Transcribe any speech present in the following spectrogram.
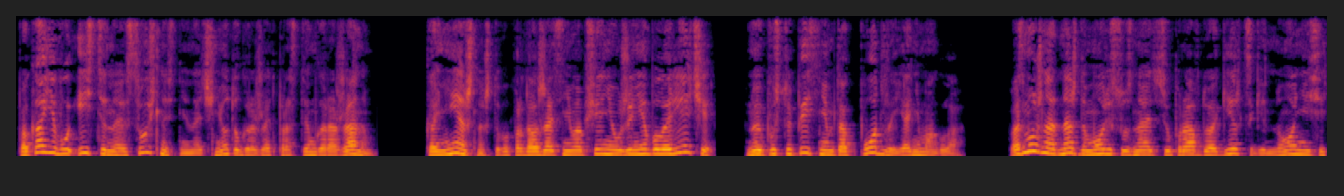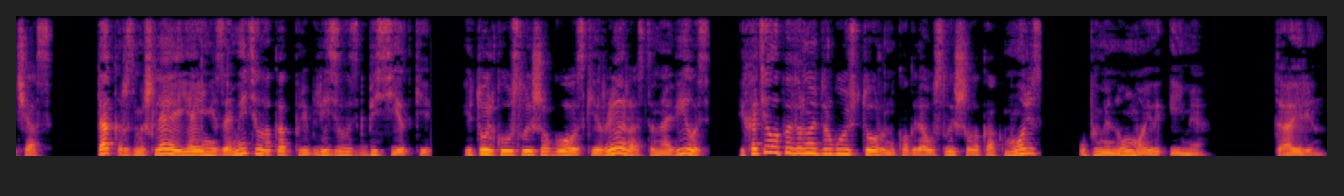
пока его истинная сущность не начнет угрожать простым горожанам. Конечно, чтобы продолжать с ним общение уже не было речи, но и поступить с ним так подло я не могла. Возможно, однажды Морис узнает всю правду о герцоге, но не сейчас. Так, размышляя, я и не заметила, как приблизилась к беседке, и только услышав голос Керрера, остановилась и хотела повернуть в другую сторону, когда услышала, как Морис упомянул мое имя. Тайрин,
